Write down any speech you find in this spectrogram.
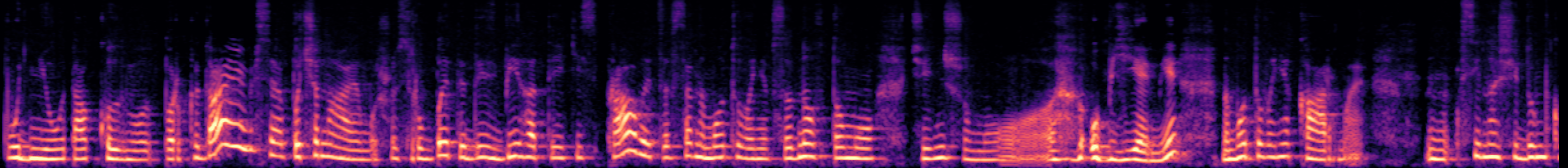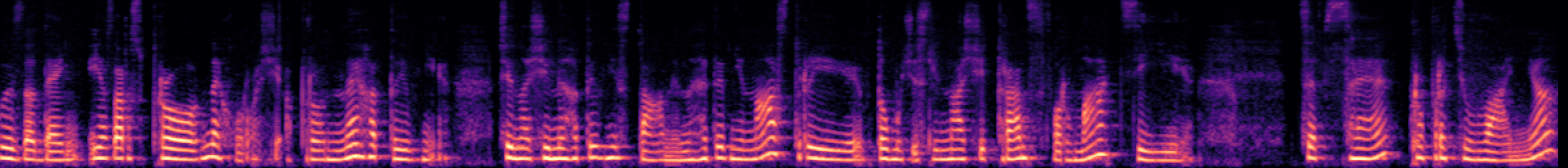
по дню, так, коли ми прокидаємося, починаємо щось робити, десь бігати, якісь справи, це все намотування все одно в тому чи іншому об'ємі, намотування карми. Всі наші думки за день. Я зараз про не хороші, а про негативні. Всі наші негативні стани, негативні настрої, в тому числі наші трансформації. Це все пропрацювання,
